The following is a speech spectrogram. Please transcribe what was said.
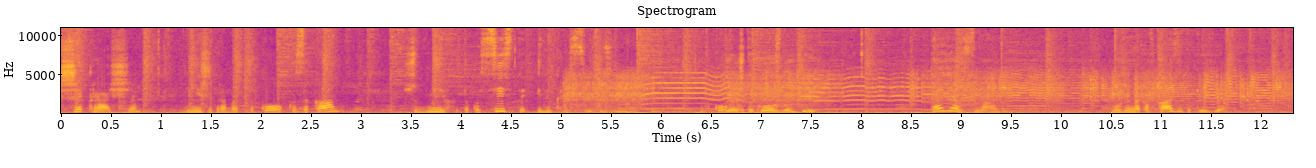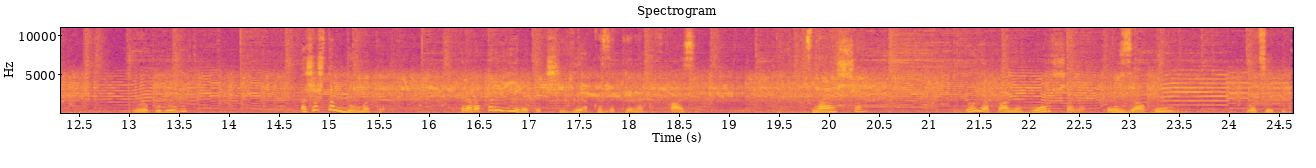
ще краще, мені ще треба такого козака, щоб міг тако сісти і не красити зі мною. Де ж такого знайти? Та я знаю. Може на Кавказі такий є? Треба подумати. А що ж там думати? Треба перевірити, чи є козаки на Кавказі. Знаєш що? Йду я, пане Гуршало, у загул. Оце піде.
